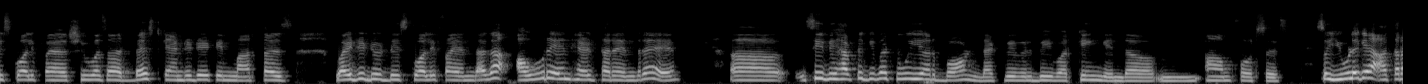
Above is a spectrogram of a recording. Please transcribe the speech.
disqualify her she was our best candidate in martha's why did you disqualify ಅಂದಾಗ ಅವ್ರು ಏನ್ ಹೇಳ್ತಾರೆ ಅಂದ್ರೆ see we have to give a two year bond that we will be working in the arm forces So ಇವಳಿಗೆ ಆ ತರ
